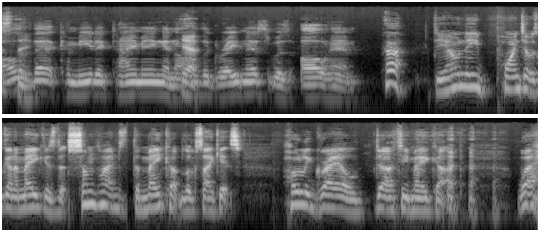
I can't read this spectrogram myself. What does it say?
All of that comedic timing and all Yeah. the greatness was all him. Huh. The only point I was going to make is that sometimes the makeup looks like it's Holy Grail dirty makeup, where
